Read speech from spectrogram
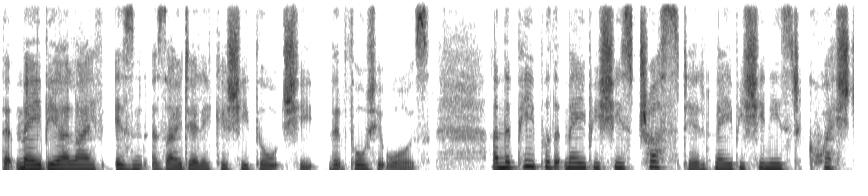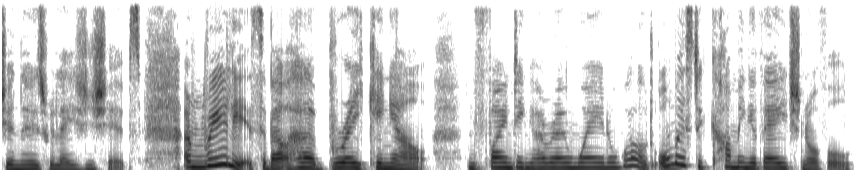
that maybe her life isn't as idyllic as she thought she that thought it was. And the people that maybe she's trusted, maybe she needs to question those relationships. And really, it's about her breaking out and finding her own way in a world, mm. almost a coming of age novel,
